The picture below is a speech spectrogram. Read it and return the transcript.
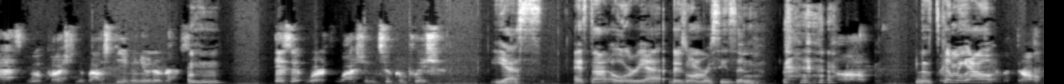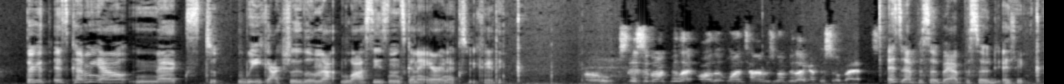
ask you a question about Steven Universe. hmm Is it worth watching to completion? Yes, it's not over yet. There's one more season. Oh, That's coming out. of Thrones. They're, it's coming out next week. Actually, the last season's gonna air next week. I think Oh, so is it going to be like all at one time? Or is it going to be like episode by episode? it's episode by episode. I think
